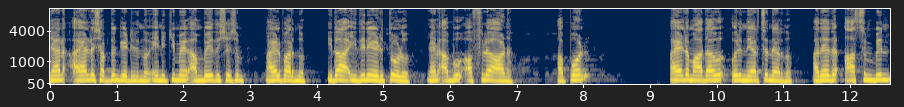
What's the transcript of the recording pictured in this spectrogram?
ഞാൻ അയാളുടെ ശബ്ദം കേട്ടിരുന്നു. എനിക്ക് മേൽ അമ്പെയ്ത ശേഷം അയാൾ പറഞ്ഞു ഇതാ ഇതിനെ എടുത്തോളൂ. ഞാൻ അബു അഫ്ല ആണ്. അപ്പോൾ അയാളുടെ മാതാവ് ഒരു നേർച്ച നേർന്നു. അതായത് ആസിം ബിൻ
